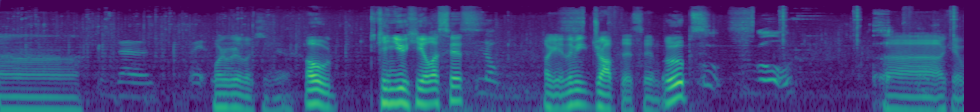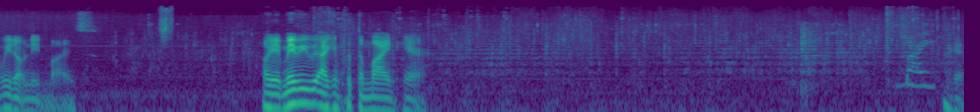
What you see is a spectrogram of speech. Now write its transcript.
Uh. Wait, what are we looking here? Oh, can you heal us, sis? No. Okay, let me drop this in. Oops. Ooh, gold. Uh, okay, we don't need mines. Okay, maybe I can put the mine here. Bye. Okay.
